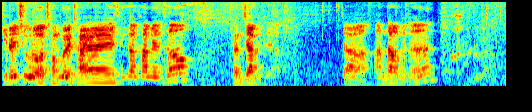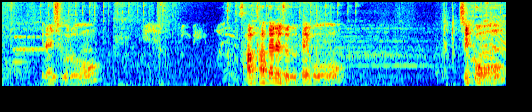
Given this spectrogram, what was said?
이런 식으로 정글 잘 생각하면서 견제하면 돼요. 자 안 나오면은 이런 식으로 3타 때려줘도 되고 직공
